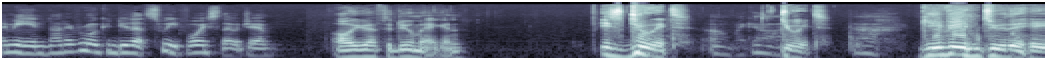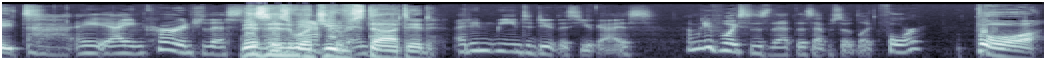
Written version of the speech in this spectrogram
I mean, not everyone can do that sweet voice though, Jim. All you have to do, Megan, is do it. Oh my god. Do it. Give in to the hate. I, I encourage this. This is what you've started. I didn't mean to do this, you guys. How many voices is that this episode? Like four? Four.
